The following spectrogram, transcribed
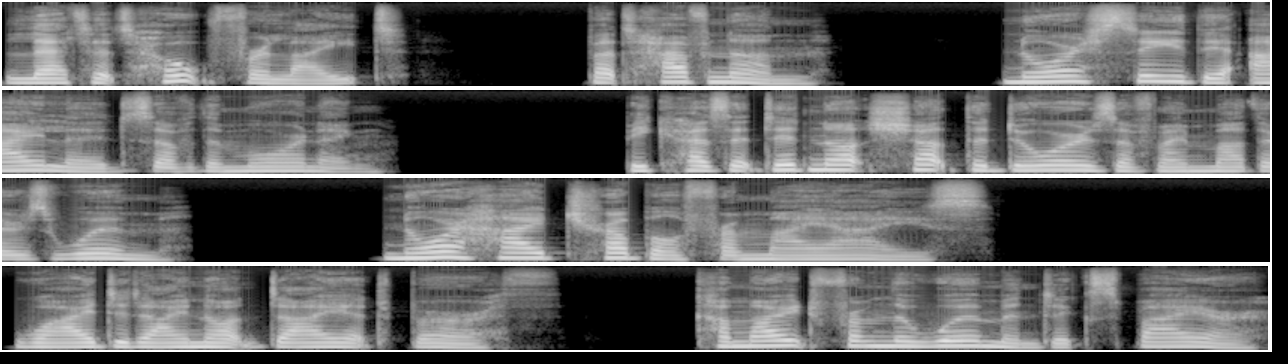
Let it hope for light, but have none nor see the eyelids of the morning, because it did not shut the doors of my mother's womb, nor hide trouble from my eyes. Why did I not die at birth, come out from the womb and expire?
